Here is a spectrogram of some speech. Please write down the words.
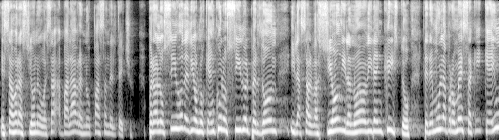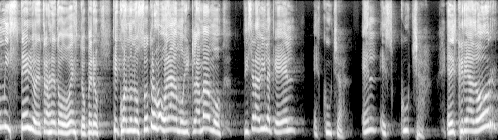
esas oraciones o esas palabras no pasan del techo. Pero a los hijos de Dios, los que han conocido el perdón y la salvación y la nueva vida en Cristo, tenemos la promesa que, que hay un misterio detrás de todo esto, pero que cuando nosotros oramos y clamamos, dice la Biblia que Él escucha. Él escucha. El creador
